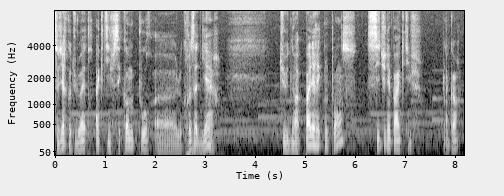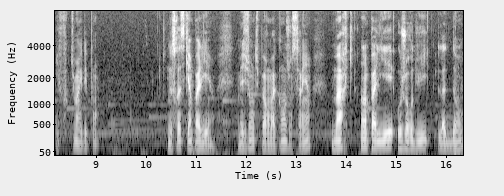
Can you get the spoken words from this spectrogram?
C'est-à-dire que tu dois être actif. C'est comme pour euh, le creuset de guerre. Tu n'as pas les récompenses si tu n'es pas actif. D'accord? Il faut que tu marques des points. Ne serait-ce qu'un palier. Hein. Imaginons tu pars en vacances, j'en sais rien. Marque un palier aujourd'hui là-dedans.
